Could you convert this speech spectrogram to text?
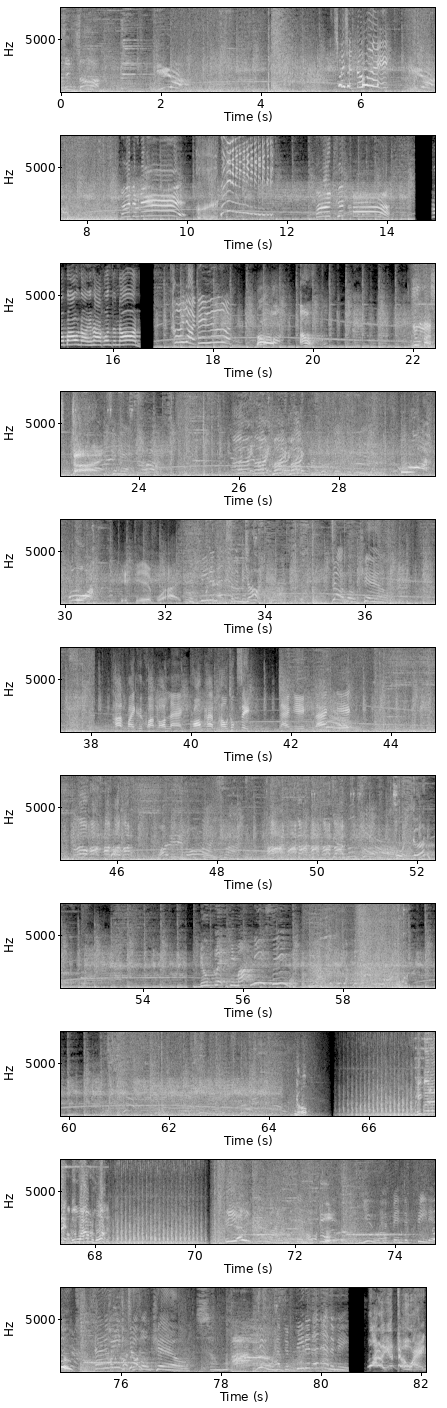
เอาให้สิ้นซากช่วยฉันด้วยตื่ Defeated an enemy. ยอด Double kill. ธาตุไฟคือความร้อนแรง พร้อมแผดเผาทุกสิ่ง แรงอีก แรงอีก Onslaught. Double kill. โหดเกินดูเกล็ดหิมะนี่สิทิ้งปืนเลยดิ เอามือวางบนหัว Ally has been defeated. You have been defeated. Enemy double kill. You have defeated an enemy. What are you doing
